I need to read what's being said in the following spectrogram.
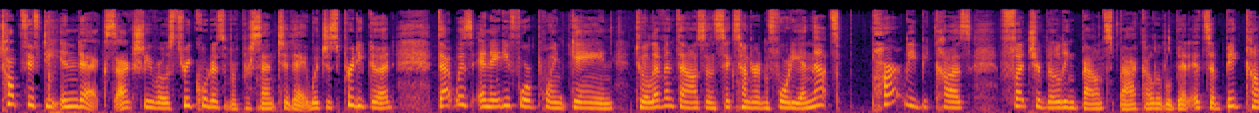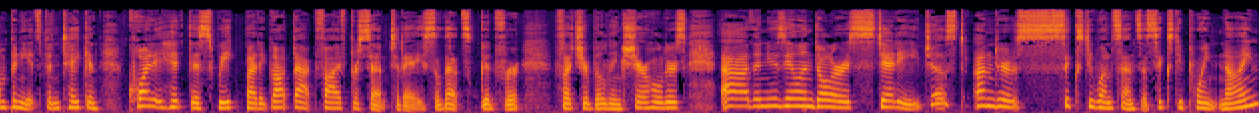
top 50 index actually rose three quarters of a percent today, which is pretty good. That was an 84 point gain to 11,640, and that's partly because Fletcher Building bounced back a little bit. It's a big company. It's been taken quite a hit this week, but it got back 5% today. So that's good for Fletcher Building shareholders. Uh, the New Zealand dollar is steady, just under 61 cents at 60.9,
